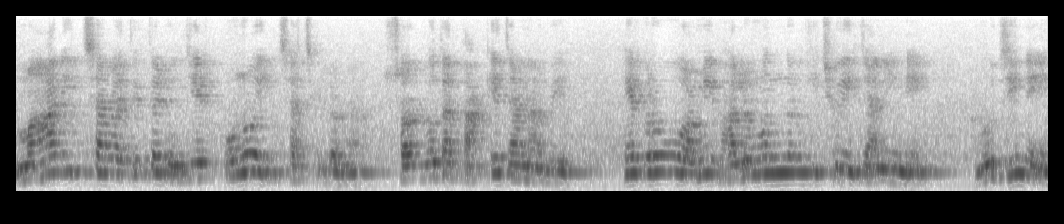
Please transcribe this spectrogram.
মার ইচ্ছা ব্যতীত নিজের কোনো ইচ্ছা ছিল না। সর্বদা তাকে জানাবে, হে প্রভু, আমি ভালো মন্দ কিছুই জানি নে, বুঝি নে,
